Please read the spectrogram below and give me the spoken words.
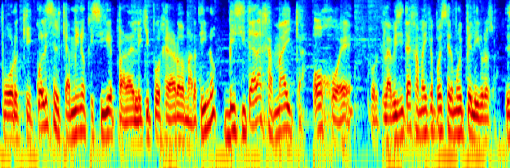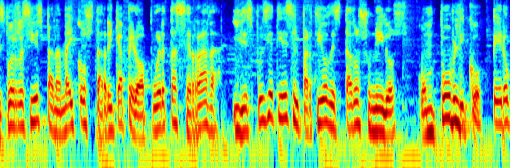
porque ¿cuál es el camino que sigue para el equipo de Gerardo Martino? Visitar a Jamaica. Ojo, ¿eh? Porque la visita a Jamaica puede ser muy peligrosa. Después recibes Panamá y Costa Rica, pero a puerta cerrada. Y después ya tienes el partido de Estados Unidos con público, pero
